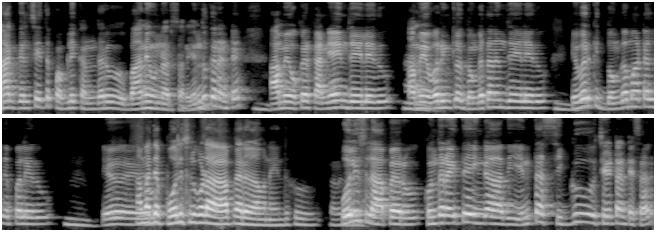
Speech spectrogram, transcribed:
నాకు తెలిసి అయితే పబ్లిక్ అందరూ బానే ఉన్నారు సార్. ఎందుకనంటే ఆమె ఒకరికి అన్యాయం చేయలేదు ఆమె ఎవరింట్లో దొంగతనం చేయలేదు ఎవరికి దొంగ మాటలు చెప్పలేదు. మధ్య పోలీసులు కూడా ఆపారు ఆమెను ఎందుకు పోలీసులు ఆపారు. కొందరైతే ఇంకా అది ఎంత సిగ్గు చేయటంటే సార్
